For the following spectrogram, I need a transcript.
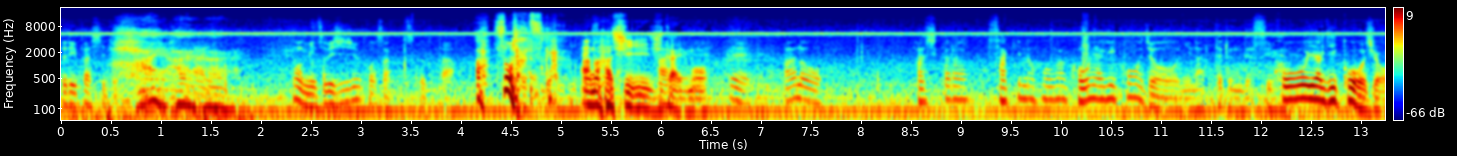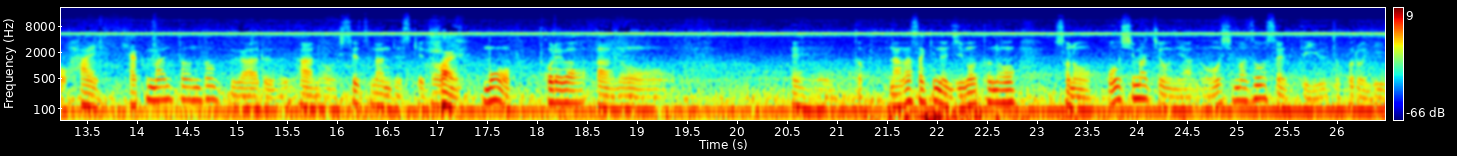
吊り橋です、ね、はいはいはい、もう三菱重工さんが作った。あそうなんですか。あの橋自体も、であの橋から先の方が高野木工場になってるんですよ。高野木工場。はい。100万トンドッグがあるあの施設なんですけど、はい。もうこれはあのえーっと長崎の地元のその大島町にある大島造船っていうところに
